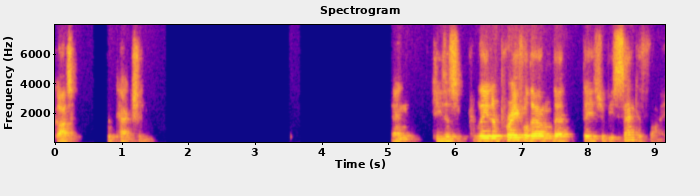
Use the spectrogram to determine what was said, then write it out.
God's protection. And Jesus later prayed for them that they should be sanctified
